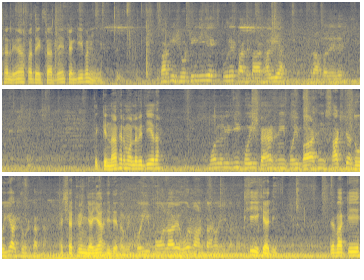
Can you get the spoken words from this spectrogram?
ਥੱਲੇ ਆਪਾਂ ਦੇਖ ਸਕਦੇ ਹਾਂ ਚੰਗੀ ਬਣੀ ਹੈ ਬਾਕੀ ਛੋਟੀ ਜੀ ਇਹ ਪੂਰੇ ਕੱਦ ਕਾਠ ਵਾਲੀ ਆ ਬਰਾਬਰ ਇਹਦੇ। ਤੇ ਕਿੰਨਾ ਫਿਰ ਮੁੱਲ ਵਿੱਧੀ ਇਹਦਾ? ਮੁੱਲ ਵੀ ਜੀ ਕੋਈ 65 ਨਹੀਂ ਕੋਈ 62 ਨਹੀਂ 60 ਚੋਂ 2000 ਛੋਟ ਕਰਦਾ। ਅੱਛਾ 58000 ਦੀ ਦੇ ਦੋਗੇ। ਕੋਈ ਫੋਨ ਲਾਵੇ ਹੋਰ ਮਾਨਤਾਨ ਹੋ ਜਾਏਗਾ ਬਾਬਾ। ਠੀਕ ਹੈ ਜੀ। ਤੇ ਬਾਕੀ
